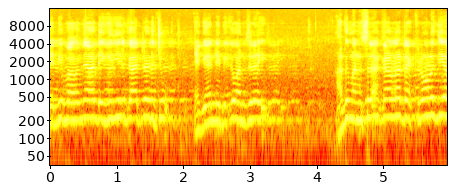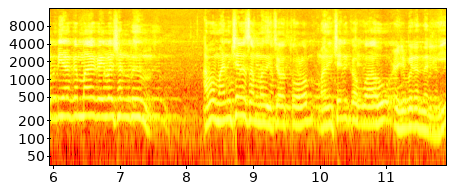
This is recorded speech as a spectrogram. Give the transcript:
നബി പറഞ്ഞ ഡിഗ്രിയിൽ കാറ്റടിച്ചു. എങ്ങനെ നബിക്ക് മനസ്സിലായി? അത് മനസ്സിലാക്കാനുള്ള ടെക്നോളജി അഭ്യാസമായ കൈവശമുണ്ട്. അപ്പോൾ മനുഷ്യനെ സംബന്ധിച്ചിടത്തോളം മനുഷ്യന് കവ്വാഹു എഴുപിനെ നൽകി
